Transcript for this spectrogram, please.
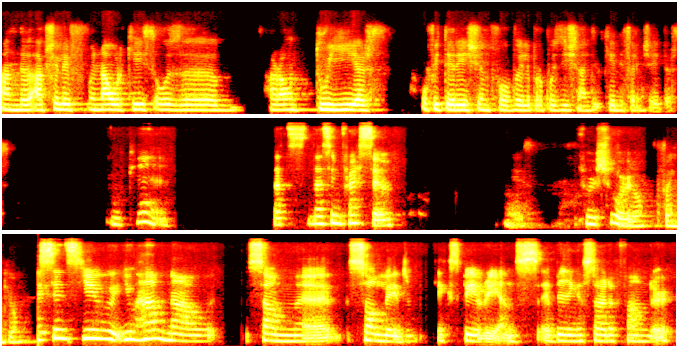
And uh, actually, in our case, was uh, around two years of iteration for value proposition and key differentiators. Okay, that's that's impressive. Yes, for sure. Thank you. Thank you. Since you you have now some uh, solid experience uh, being a startup founder,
